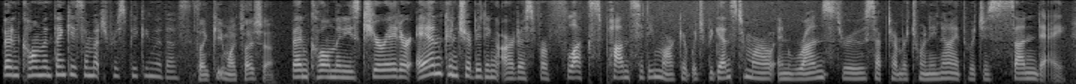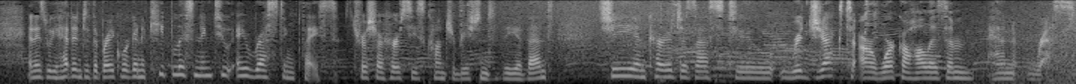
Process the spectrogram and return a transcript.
Ben Coleman, thank you so much for speaking with us. thank you. My pleasure. Ben Coleman, he's curator and contributing artist for Flux Ponce City Market, which begins tomorrow and runs through September 29th, which is Sunday. And as we head into the break, we're going to keep listening to A Resting Place, Tricia Hersey's contribution to the event. She encourages us to reject our workaholism and rest.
